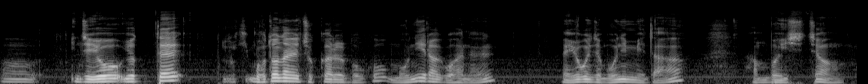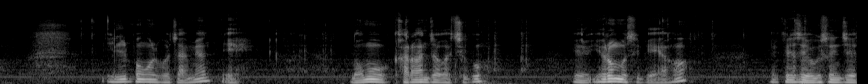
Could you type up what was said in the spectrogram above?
어, 이제 요 요때 모더나의 주가를 보고 모니라고 하는 네, 요거 이제 모니입니다. 안 보이시죠? 일봉을 보자면 예. 너무 가라앉아 가지고 이런 모습이에요. 예, 그래서 여기서 이제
